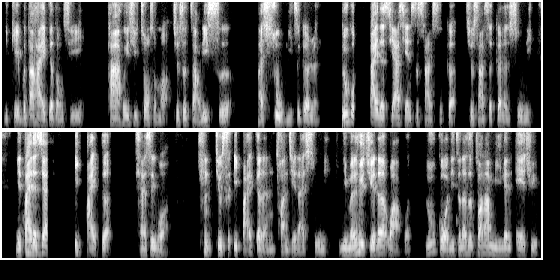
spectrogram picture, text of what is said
你给不到他一个东西，他会去做什么？就是找律师来诉你这个人。如果带的下线是三十个，就三十个人诉你；你带的下一百个，相信我，哼，就是一百个人团结来诉你。你们会觉得哇，我如果你真的是赚到 million A 去，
